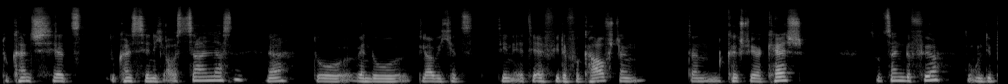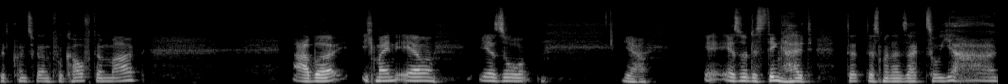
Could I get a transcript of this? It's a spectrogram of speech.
du kannst jetzt, du kannst es dir nicht auszahlen lassen. Ja, du, wenn du, glaube ich, jetzt den ETF wieder verkaufst, dann, dann kriegst du ja Cash sozusagen dafür und die Bitcoins werden verkauft am Markt. Aber ich meine eher, eher so, ja, eher so das Ding halt, dass man dann sagt, so, ja,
